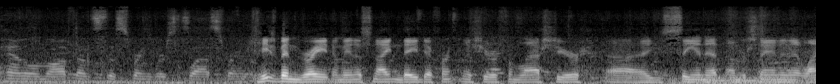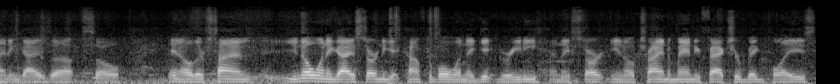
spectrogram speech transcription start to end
handling the offense this spring versus last spring? He's been great. I mean, it's night and day different this year from last year. Uh, he's seeing it, understanding it, lining guys up. So, you know, there's times you know when a guy's starting to get comfortable when they get greedy and they start, you know, trying to manufacture big plays.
